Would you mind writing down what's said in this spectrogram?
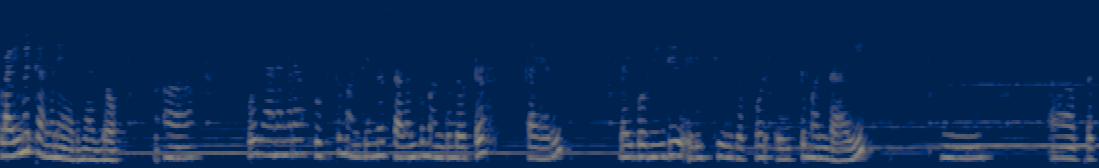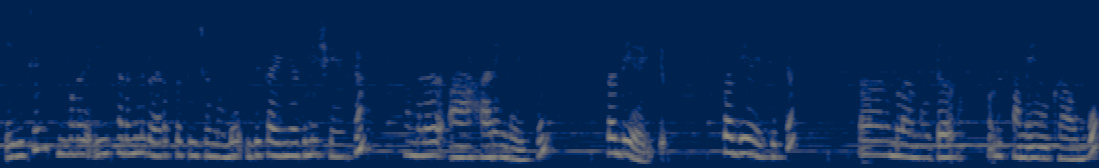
ക്ലൈമറ്റ് അങ്ങനെയായിരുന്നല്ലോ. അപ്പോൾ ഞാനങ്ങനെ ഫിഫ്ത്ത് മന്തിൽ നിന്ന് സെവൻത് മന്തിലോട്ട് കയറി ഇപ്പോൾ വീഡിയോ എഡിറ്റ് ചെയ്തപ്പോൾ എയ്ത്ത് മന്തായി പ്രത്യേകിച്ച് നമ്മൾ ഈ ചടങ്ങിൽ വേറെ പ്രത്യേകിച്ചൊന്നുമില്ല. ഇത് കഴിഞ്ഞതിന് ശേഷം നമ്മൾ ആഹാരം കഴിക്കും സദ്യ കഴിക്കും. സദ്യ കഴിച്ചിട്ട് നമ്മൾ അങ്ങോട്ട് ഒരു സമയമൊക്കെ ആകുമ്പോൾ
